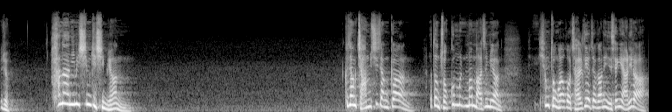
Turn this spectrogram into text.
그죠? 하나님이 심기시면 그냥 잠시 잠깐 어떤 조건만 맞으면 형통하고 잘 되어져 가는 인생이 아니라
